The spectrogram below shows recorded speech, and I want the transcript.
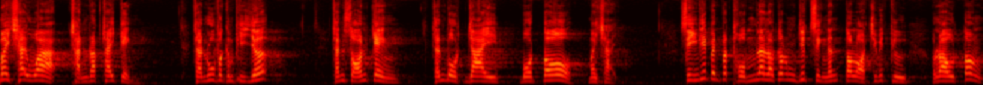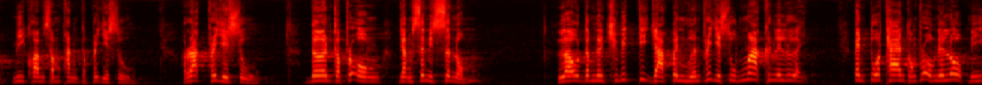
ไม่ใช่ว่าฉันรับใช้เก่ง ฉันรู้พระคัมภีร์เยอะ ฉันสอนเก่ง ฉันโบสถ์ใหญ่ โบสถ์โตไม่ใช่ สิ่งที่เป็นประถมและเราต้องยึดสิ่งนั้นตลอดชีวิตคือ เราต้องมีความสัมพันธ์กับพระเยซู รักพระเยซู เดินกับพระองค์อย่างสนิทสนม เราดำเนินชีวิตที่อยากเป็นเหมือนพระเยซูมากขึ้นเรื่อย ๆ เป็นตัวแทนของพระองค์ในโลกนี้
